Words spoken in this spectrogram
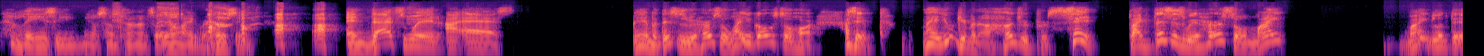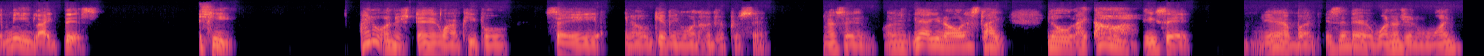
they're lazy, you know, sometimes. So they don't like rehearsing. and that's when I asked, man, but this is rehearsal. Why you go so hard? I said, man, you giving a hundred percent. Like this is rehearsal, Mike. Mike looked at me like this. Pete, I don't understand why people say, you know, giving 100%. And I said, well, yeah, you know, that's like, you know, like, oh, he said, yeah, but isn't there 101?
